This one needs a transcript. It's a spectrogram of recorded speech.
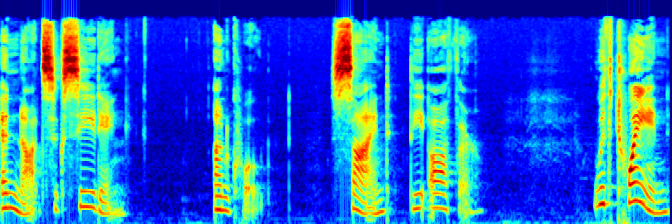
and not succeeding. Unquote. Signed, the author. With Twain,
